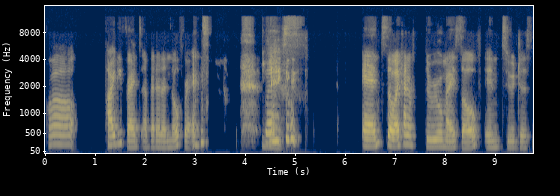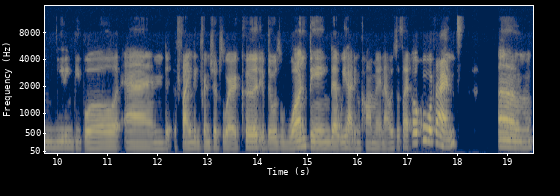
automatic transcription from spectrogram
girl, party friends are better than no friends. like, yes. and so I kind of threw myself into just meeting people and finding friendships where I could. If there was one thing that we had in common, I was just like, oh, cool, we're friends. Um,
